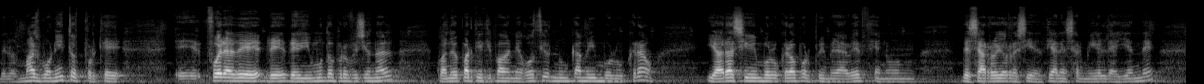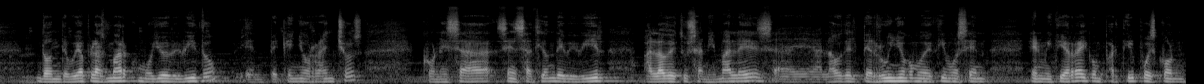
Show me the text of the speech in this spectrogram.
de los más bonitos porque fuera de, de mi mundo profesional, cuando he participado en negocios nunca me he involucrado y ahora sí me he involucrado por primera vez en un desarrollo residencial en San Miguel de Allende, donde voy a plasmar como yo he vivido en pequeños ranchos, con esa sensación de vivir al lado de tus animales, eh, al lado del terruño, como decimos en, en mi tierra, y compartir pues, con,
